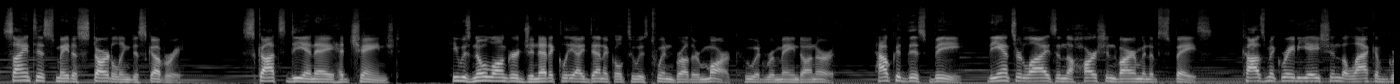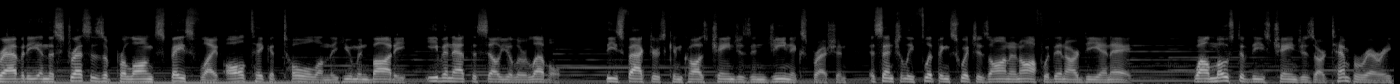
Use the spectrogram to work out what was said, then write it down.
scientists made a startling discovery. Scott's DNA had changed. He was no longer genetically identical to his twin brother Mark, who had remained on Earth. How could this be? The answer lies in the harsh environment of space. Cosmic radiation, the lack of gravity, and the stresses of prolonged spaceflight all take a toll on the human body, even at the cellular level. These factors can cause changes in gene expression, essentially flipping switches on and off within our DNA. While most of these changes are temporary,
